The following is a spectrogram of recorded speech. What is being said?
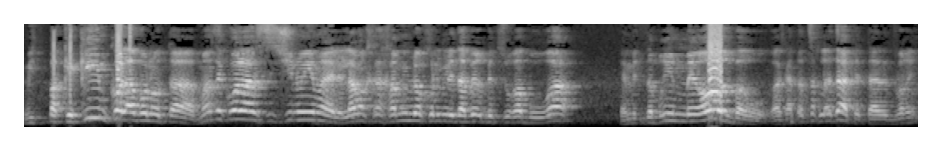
מתפקקים כל אבונותיו. מה זה כל השינויים האלה? למה חכמים לא יכולים לדבר בצורה ברורה? הם מדברים מאוד ברור, רק אתה צריך לדעת את הדברים.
